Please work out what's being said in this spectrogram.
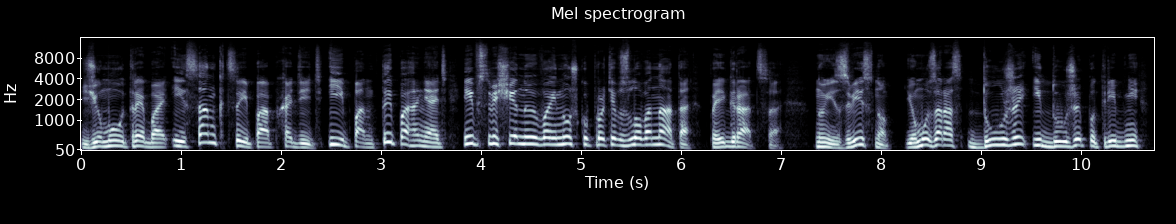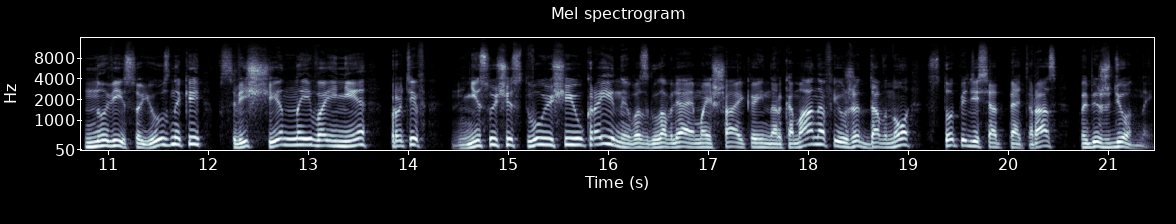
йому треба і санкції пообходить, і понти поганять, і в священну войнушку проти злого НАТО поігратися. Ну і звісно, йому зараз дуже і дуже потрібні нові союзники в священній війні проти несуществующей України, возглавляемой шайкой наркоманов і уже давно 155 раз побіжденний.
